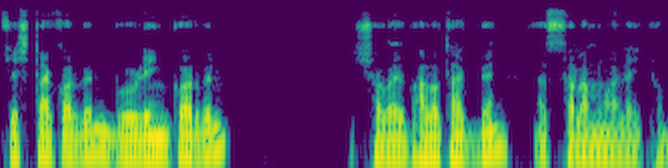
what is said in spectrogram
চেষ্টা করবেন ব্রুডিং করবেন। সবাই ভালো থাকবেন। আসসালামু আলাইকুম।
